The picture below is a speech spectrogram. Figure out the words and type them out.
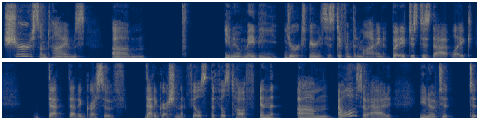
sure, sometimes, um, you know, maybe your experience is different than mine, but it just is that like that that aggressive that aggression that feels that feels tough. And um, I will also add, you know, to to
